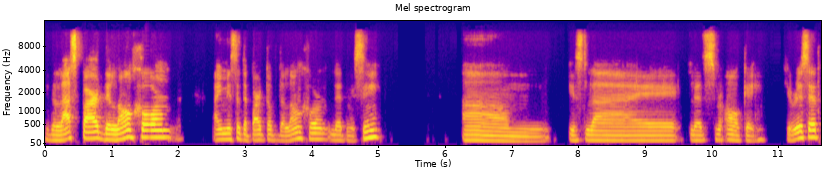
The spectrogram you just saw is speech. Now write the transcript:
the last part, the Longhorn. I missed the part of the Longhorn. Let me see. Um, it's like let's okay. Here is it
